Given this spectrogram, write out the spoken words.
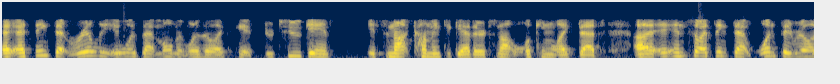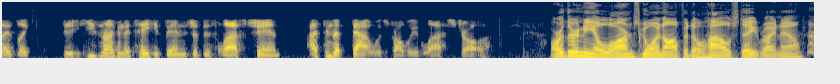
I, I think that really it was that moment where they're like, okay, through two games, it's not coming together. It's not looking like that. Uh, and so I think that once they realized, like, he's not going to take advantage of this last chance, I think that that was probably the last straw. Are there any alarms going off at Ohio State right now?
